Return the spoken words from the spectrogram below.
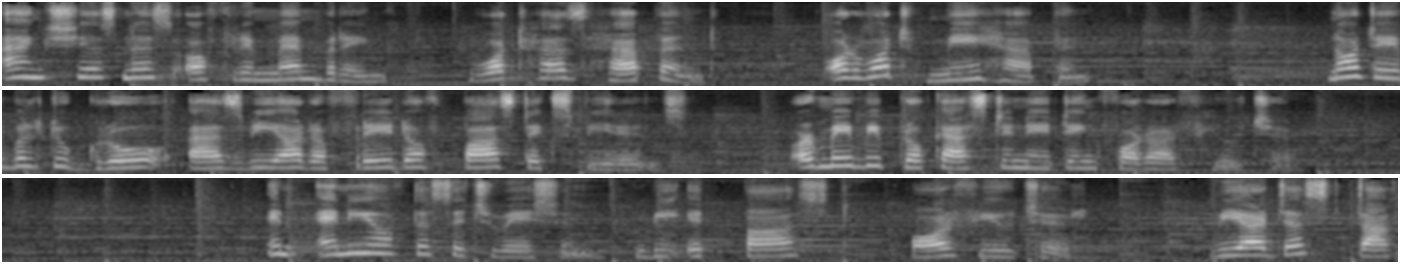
anxiousness of remembering what has happened or what may happen, not able to grow as we are afraid of past experience or maybe procrastinating for our future. In any of the situation, be it past or future, we are just stuck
